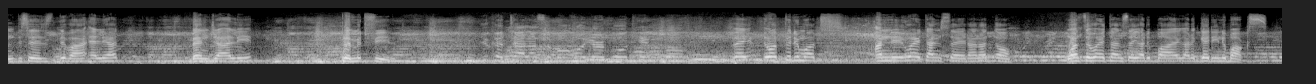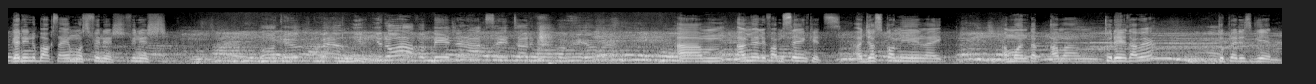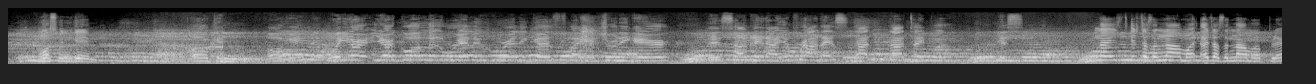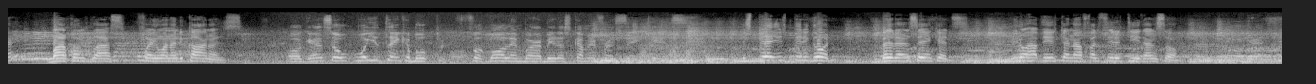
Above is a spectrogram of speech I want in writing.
This is Devaughn Elliot, Bajan Elite, play midfield. You can tell us about how your goal came about? Well, it was pretty much on the right hand side, and I know once the right hand side of the ball, you gotta get in the box. Get in the box and you must finish, finish. Okay, well, you, you don't have a major accent the people here. Um, I'm really from St. Kitts. I just come in like a month, I'm um, two days away to play this game, must win game. Okay, okay. Well, your your goal looked really, really good flying through the air. It's something that you practice, that, that type of, it's, No, it's, it's just a normal, it's just a normal play. Ball come cross for one of the corners. okay. So what you think about football in Barbados coming from St. Kitts? It's pretty, it's pretty good, better than St. Kitts. We don't have these kind of facilities and so. Okay.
